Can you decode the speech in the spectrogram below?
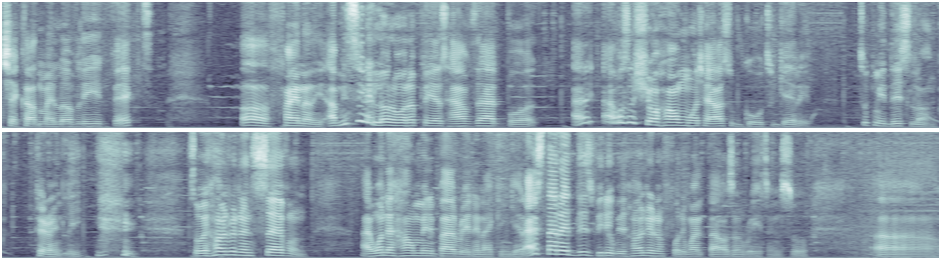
Check out my lovely effect. Oh finally. I've been seeing a lot of other players have that, but I, I wasn't sure how much I had to go to get it. it took me this long, apparently. so 107 I wonder how many bad rating I can get. I started this video with 141,000 ratings. So uh,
